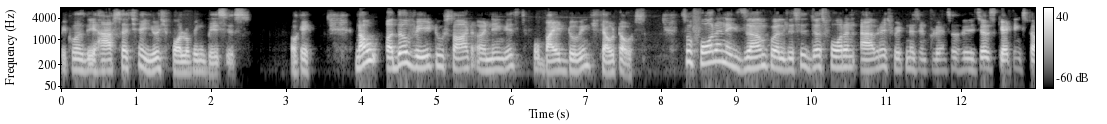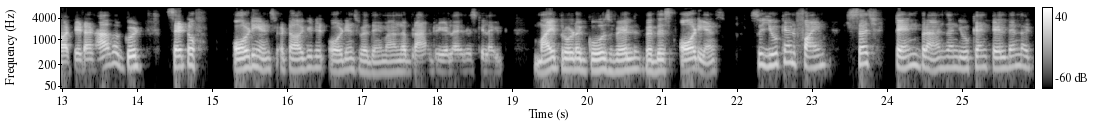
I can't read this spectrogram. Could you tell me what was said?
because they have such a huge following basis. Okay now other way to start earning is by doing shout outs so for an example this is just for an average fitness influencer who is just getting started and have a good set of audience a targeted audience with them and the brand realizes like my product goes well with this audience. So you can find such 10 brands and you can tell them that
